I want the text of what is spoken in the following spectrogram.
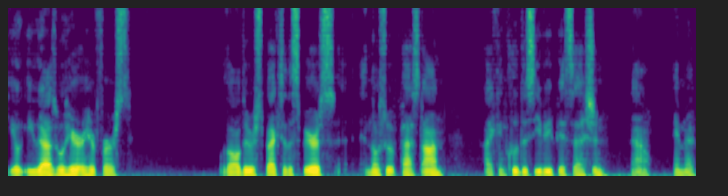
You, you guys will hear it here first. With all due respect to the spirits and those who have passed on, I conclude this EVP session now. Amen.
